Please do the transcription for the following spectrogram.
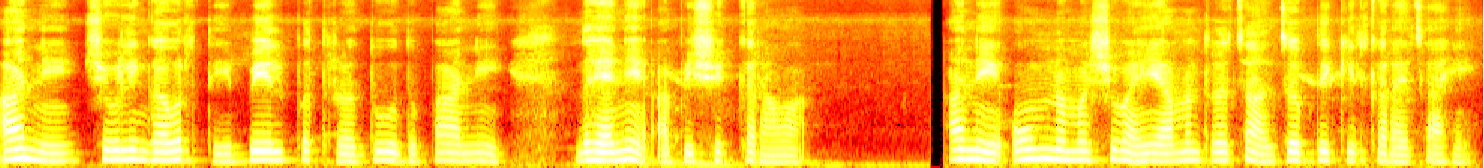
आणि शिवलिंगावरती बेलपत्र दूध पाणी दह्याने अभिषेक करावा. आणि ओम नम शिवाय या मंत्राचा जप देखील करायचा आहे.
